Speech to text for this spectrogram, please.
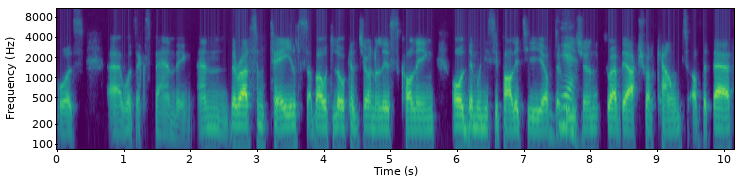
was uh, was expanding. And there are some tales about local journalists calling all the municipality of the yeah. region to have the actual count of the death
